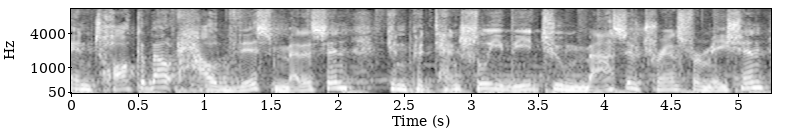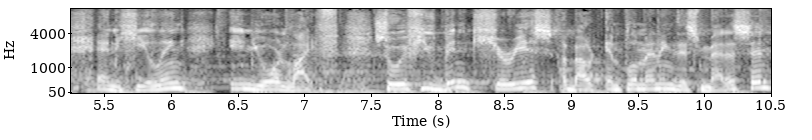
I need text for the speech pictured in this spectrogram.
and talk about how this medicine can potentially lead to massive transformation and healing in your life. So, if you've been curious about implementing this medicine,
